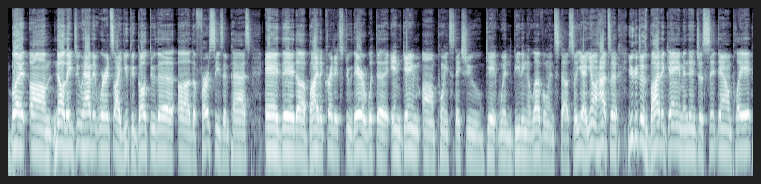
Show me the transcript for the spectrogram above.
but um no, they do have it where it's like you could go through the uh the first season pass and then uh, buy the credits through there with the in-game um, points that you get when beating a level and stuff. So yeah, you don't have to. You could just buy the game and then just sit down, play it,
